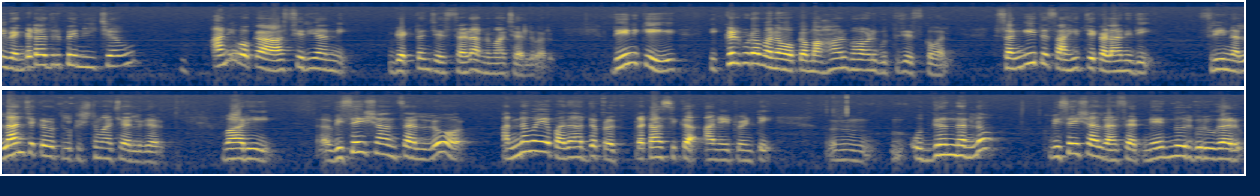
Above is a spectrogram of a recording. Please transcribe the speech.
ఈ వెంకటాద్రిపై నిలిచావు అని ఒక ఆశ్చర్యాన్ని వ్యక్తం చేస్తాడు అన్నమాచార్యులు వారు. దీనికి ఇక్కడ కూడా మనం ఒక మహానుభావుని గుర్తు చేసుకోవాలి. సంగీత సాహిత్య కళానిధి శ్రీ నల్లాన్ చక్రవర్తులు కృష్ణమాచార్యులు గారు వారి విశేషాంశాలలో అన్నమయ పదార్థ ప్ర ప్రకాశిక అనేటువంటి ఉద్గ్రంథంలో విశేషాలు రాశారు. నేర్నూరి గురువు గారు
